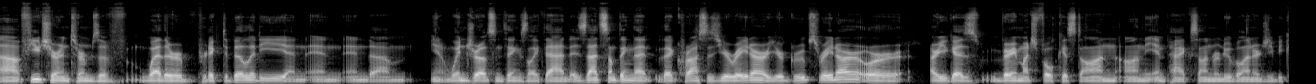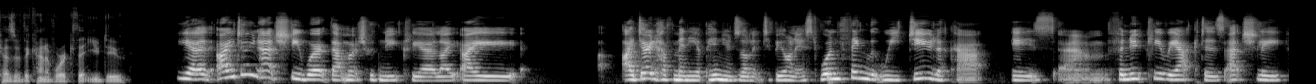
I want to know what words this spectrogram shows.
uh, future in terms of weather predictability and and and um, you know wind droughts and things like that. Is that something that that crosses your radar or your group's radar, or are you guys very much focused on on the impacts on renewable energy because of the kind of work that you do? Yeah, I don't actually work that much with nuclear. Like I I don't have many opinions on it to be honest. One thing that we do look at is um, for nuclear reactors actually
